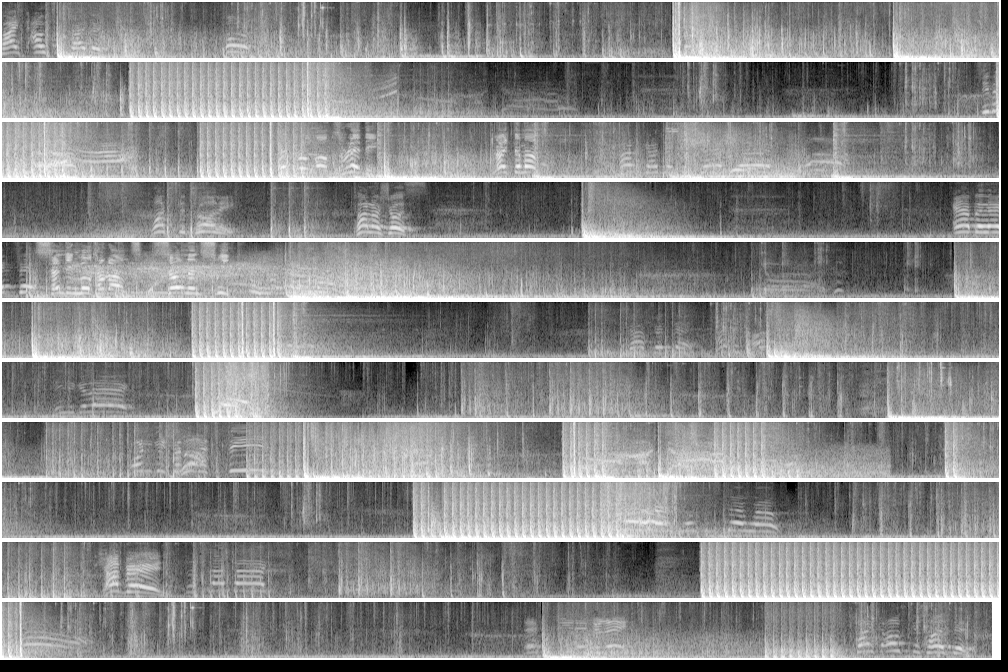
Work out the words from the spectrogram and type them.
Feind ausgeschaltet! Oh. Petrol ready! Light them up! The trolley! Sich! Sending mortar rounds! Zone and sweep! Feind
